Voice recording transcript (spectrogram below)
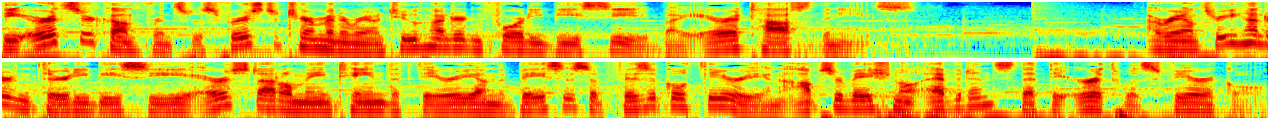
The Earth's circumference was first determined around 240 BC by Eratosthenes. Around 330 BC, Aristotle maintained the theory on the basis of physical theory and observational evidence that the Earth was spherical.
